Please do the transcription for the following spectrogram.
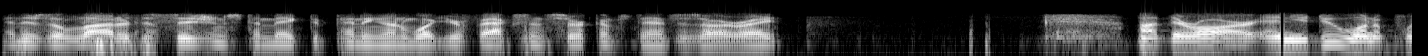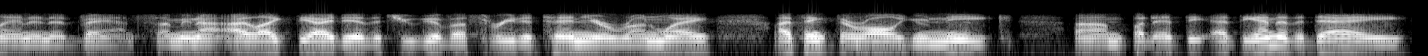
And there's a lot of decisions to make depending on what your facts and circumstances are, right? Uh, there are, and you do want to plan in advance. I mean, I, I like the idea that you give a three to ten year runway. I think they're all unique, um, but at the at the end of the day,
